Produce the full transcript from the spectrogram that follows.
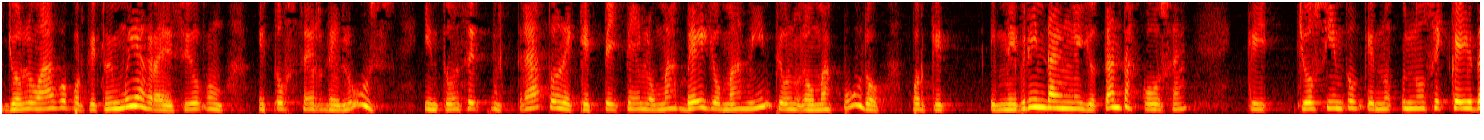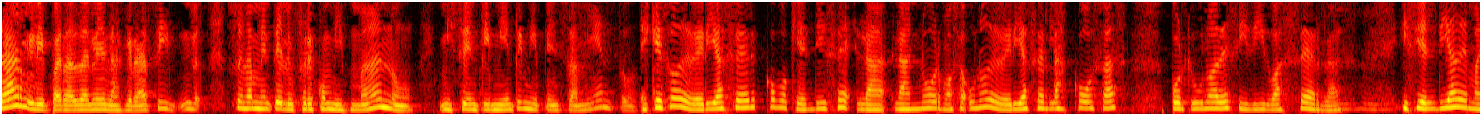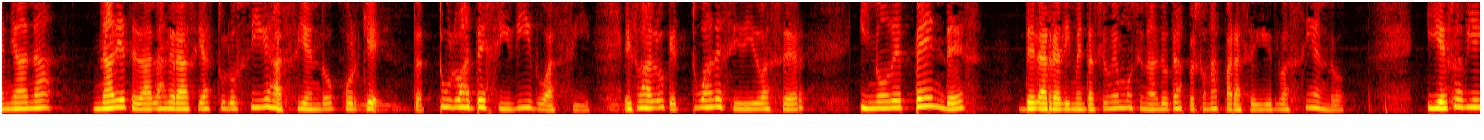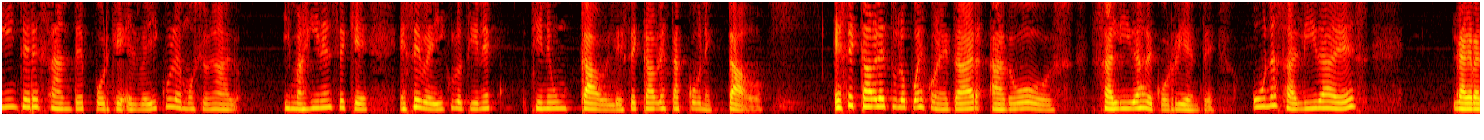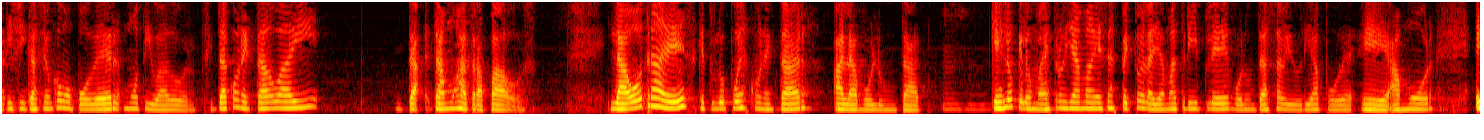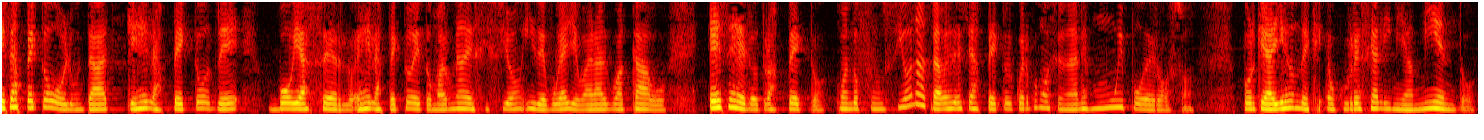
Yo lo hago porque estoy muy agradecido con estos ser de luz entonces trato de que esté, lo más bello, más limpio, lo más puro, porque me brindan ellos tantas cosas que yo siento que no, no, sé qué darle para darle las gracias solamente le ofrezco mis manos, mis sentimientos y mi pensamiento. Es que eso debería ser como quien dice la, la norma, o sea, uno debería hacer las cosas porque uno ha decidido hacerlas. Y si el día de mañana nadie te da las gracias, tú lo sigues haciendo porque tú lo has decidido así. Eso es algo que tú has decidido hacer y no dependes de la realimentación emocional de otras personas para seguirlo haciendo. Y eso es bien interesante porque el vehículo emocional, imagínense que ese vehículo tiene, tiene un cable, ese cable está conectado. Ese cable tú lo puedes conectar a dos salidas de corriente. Una salida es la gratificación como poder motivador. Si está conectado ahí, estamos atrapados. La otra es que tú lo puedes conectar a la voluntad, que es lo que los maestros llaman ese aspecto de la llama triple, voluntad, sabiduría, poder, eh, amor, ese aspecto de voluntad que es el aspecto de voy a hacerlo, es el aspecto de tomar una decisión y de voy a llevar algo a cabo. Ese es el otro aspecto. Cuando funciona a través de ese aspecto, el cuerpo emocional es muy poderoso, porque ahí es donde ocurre ese alineamiento.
